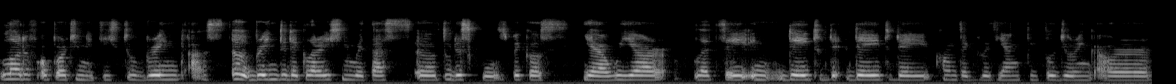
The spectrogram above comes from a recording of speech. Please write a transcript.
a lot of opportunities to bring us, uh, bring the declaration with us uh, to the schools because, yeah, we are, let's say, in day to day to day contact with young people during our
